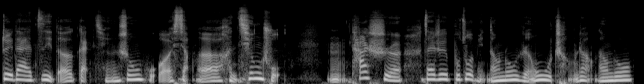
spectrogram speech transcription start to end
对待自己的感情生活想得很清楚。嗯，他是在这部作品当中人物成长当中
